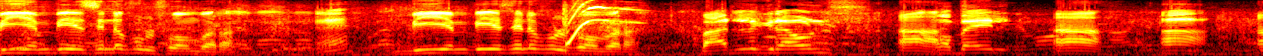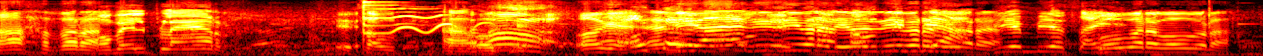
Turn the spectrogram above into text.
ബി എം ബി എസിന്റെ ഫുൾ ഫോം പറ. ബി എം ബി എസിന്റെ ഫുൾ ഫോം പറ. ബാറ്റിൽ ഗ്രൗണ്ട്സ് മൊബൈൽ ആ. ആ. ആ പറ. Mobile player south okay okay നീ പറ നീ നീ.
